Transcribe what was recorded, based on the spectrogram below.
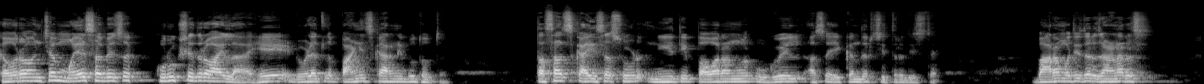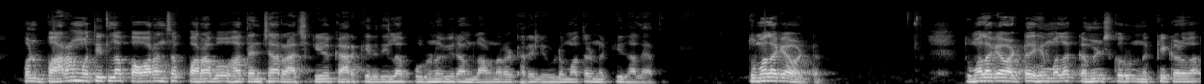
कौरवांच्या मयसभेचं कुरुक्षेत्र व्हायला हे डोळ्यातलं पाणीच कारणीभूत होतं. तसाच काहीसा सूड नियती पवारांवर उगवेल असं एकंदर चित्र दिसतंय. बारामती तर जाणारच पण बारामतीतला पवारांचा पराभव हा त्यांच्या राजकीय कारकिर्दीला पूर्णविराम लावणारा ठरेल एवढं मात्र नक्की झालं आता. तुम्हाला काय वाटतं? तुम्हाला काय वाटतं हे मला कमेंट्स करून नक्की कळवा.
